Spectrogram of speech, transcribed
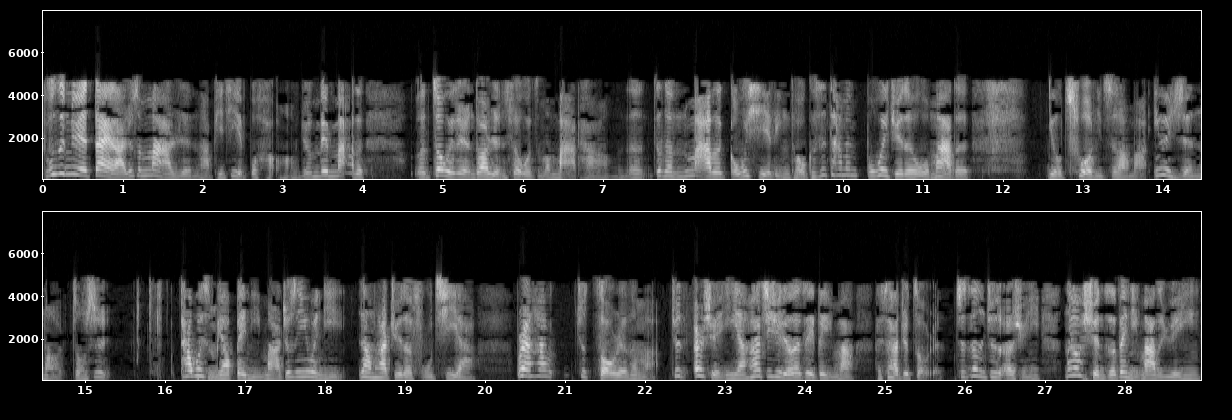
不是虐待啦，就是骂人啊，脾气也不好哈，就被骂的，呃，周围的人都要忍受我怎么骂他，那这个骂的狗血淋头，可是他们不会觉得我骂的。有错，你知道吗？因为人呢、啊，总是他为什么要被你骂？就是因为你让他觉得服气啊，不然他就走人了嘛。就二选一啊，他继续留在这里被你骂，还是他就走人？这真的就是二选一。那要选择被你骂的原因，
